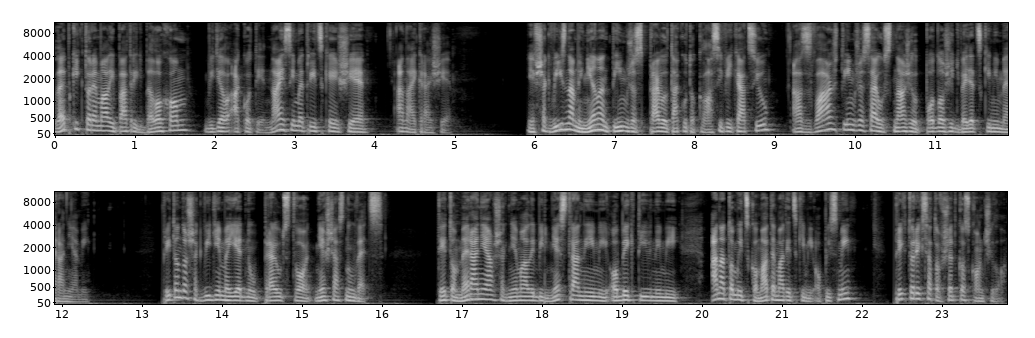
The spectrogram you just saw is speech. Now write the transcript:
Lepky, ktoré mali patriť belochom, videl ako tie najsymetrickejšie a najkrajšie. Je však významný nielen tým, že spravil takúto klasifikáciu, ale zvlášť tým, že sa ju snažil podložiť vedeckými meraniami. Pri tomto však vidíme jednu pre ľudstvo nešťastnú vec. Tieto merania však nemali byť nestrannými, objektívnymi, anatomicko-matematickými opismi, pri ktorých sa to všetko skončilo.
